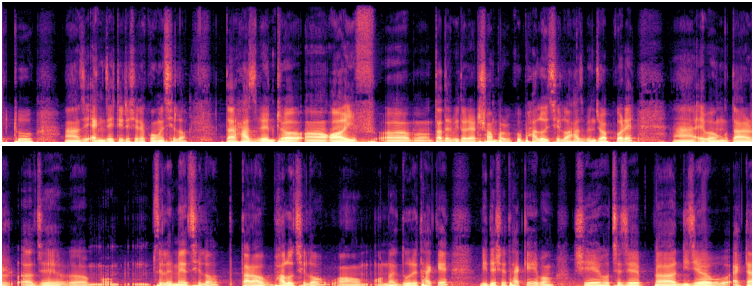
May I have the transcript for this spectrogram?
একটু যে অ্যাংজাইটিটা সেটা কমেছিল। তার হাজব্যান্ড ওয়াইফ তাদের ভিতরে একটা সম্পর্ক খুব ভালোই ছিল হাজব্যান্ড জব করে। এবং তার যে ছেলে মেয়ে ছিল, তারাও ভালো ছিল অনেক দূরে থাকে, বিদেশে থাকে। এবং সে হচ্ছে যে নিজেও একটা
